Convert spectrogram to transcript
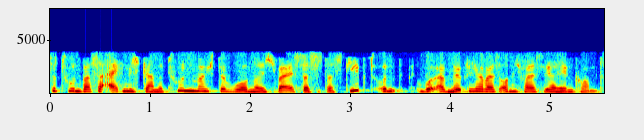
zu tun, was er eigentlich gerne tun möchte, wo er nicht weiß, dass es das gibt und wo er möglicherweise auch nicht weiß, wie er hinkommt.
